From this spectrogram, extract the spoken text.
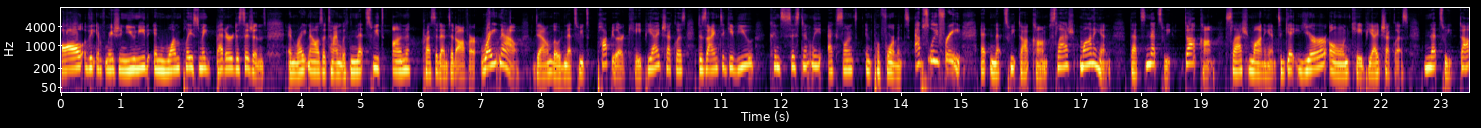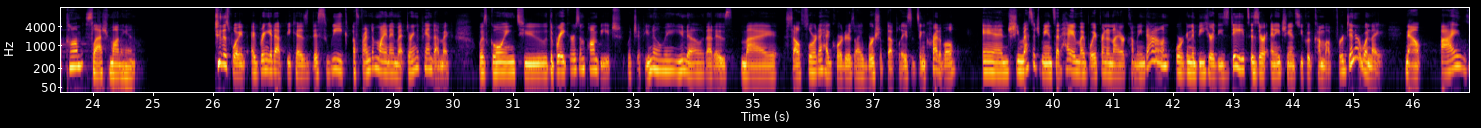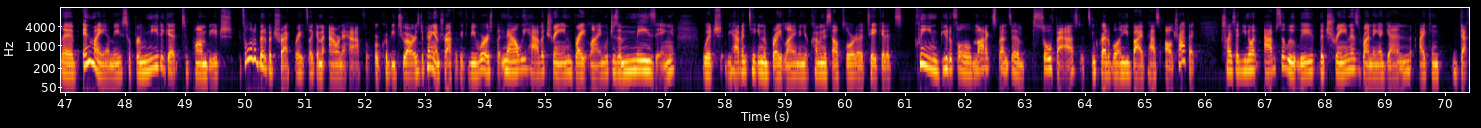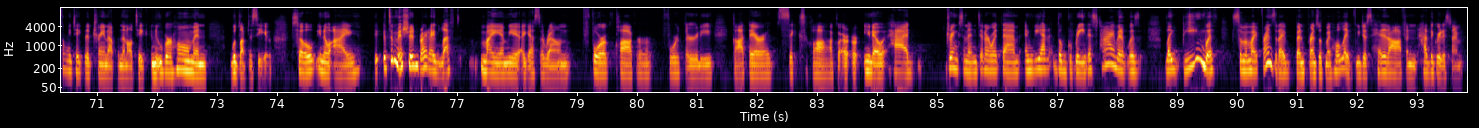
all of the information you need in one place to make better decisions. And right now is a time with NetSuite's unprecedented offer. Right now, download NetSuite's popular KPI checklist designed to give you consistently excellence in performance, absolutely free at netsuite.com slash Monahan. That's netsuite.com slash Monahan to get your own KPI checklist. netsuite.com slash Monahan to this point, I bring it up because this week, a friend of mine I met during the pandemic was going to the Breakers in Palm Beach, which, if you know me, you know that is my South Florida headquarters. I worship that place, it's incredible. And she messaged me and said, Hey, my boyfriend and I are coming down. We're going to be here these dates. Is there any chance you could come up for dinner one night? Now, I live in Miami, so for me to get to Palm Beach, it's a little bit of a trek, right? It's like an hour and a half, or it could be two hours, depending on traffic. It could be worse. But now we have a train, Brightline, which is amazing. Which, if you haven't taken the Brightline and you're coming to South Florida, take it. It's clean, beautiful, not expensive, so fast. It's incredible, and you bypass all traffic. So I said, you know what? Absolutely. The train is running again. I can definitely take the train up, and then I'll take an Uber home and would love to see you. So, you know, I it's a mission, right? I left Miami, I guess, around four o'clock or four thirty. Got there at six o'clock, or, or, you know, had drinks and then dinner with them, and we had the greatest time. And it was like being with some of my friends that I've been friends with my whole life. We just hit it off and had the greatest time.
